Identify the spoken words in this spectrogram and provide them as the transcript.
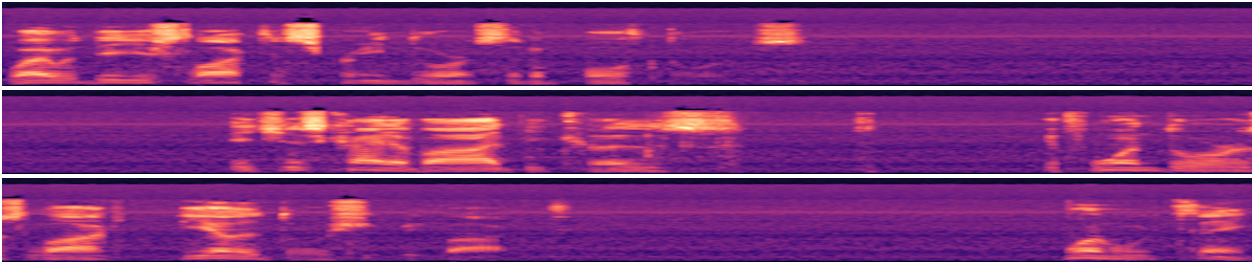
Why would they just lock the screen door instead of both doors? It's just kind of odd because if one door is locked, the other door should be locked. One would think.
